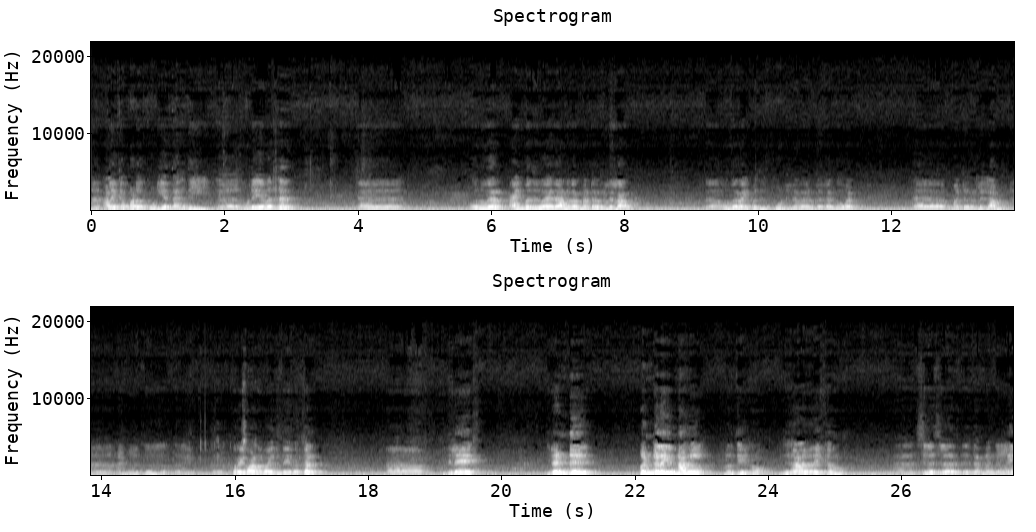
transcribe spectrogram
அஹ், அழைக்கப்படக்கூடிய தகுதி அஹ், உடையவர்கள் அஹ், ஒருவர் ஐம்பது வயதானவர் மற்றவர்கள் எல்லாம் அஹ், ஒருவர் ஐம்பது கூட்டினவர் இளங்கோவன் மற்றவர்கள் எல்லாம் எங்களுக்கு குறைவான வயதுடையவர்கள். இதிலே இரண்டு பெண்களையும் நாங்கள் நிறுத்தியிருக்கிறோம். இதுகால வரைக்கும் சில சில தருணங்களிலே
